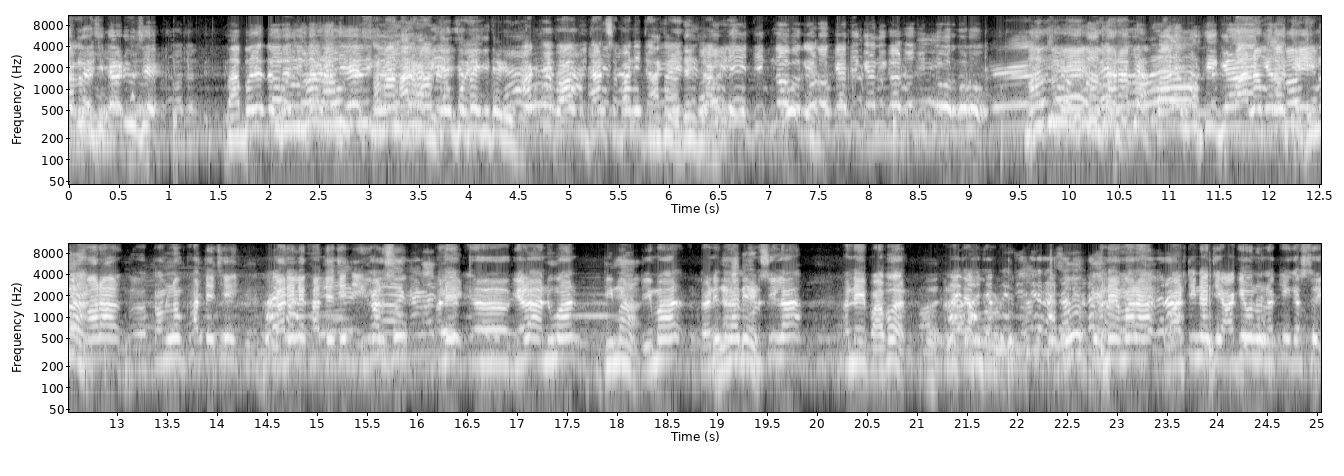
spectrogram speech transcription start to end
તમને જીતાડ્યું છે બાબરે તમને જીતાડ્યું છે વિધાનસભાની જીતનો ક્યાંથી ક્યાં નીકળતો જીતનો પાલનપુરથી પાલનપુરથી કમલમ ખાતેથી કારેલે ખાતેથી નીકળશું અને ગેળા હનુમાન ધીમા ધીમા ધણીધર અને બાબર અને અમારા પાર્ટીના જે આગેવાનો નક્કી કરશે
